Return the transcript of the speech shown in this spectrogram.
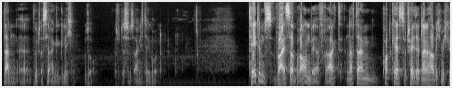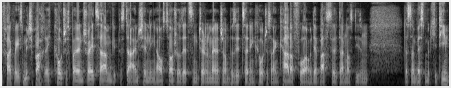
dann äh, wird das ja angeglichen. So. Also das ist eigentlich der Grund. Tatums weißer Braunbär fragt, nach deinem Podcast zur Trade Deadline habe ich mich gefragt, welches Mitspracherecht Coaches bei den Trades haben. Gibt es da einen ständigen Austausch oder setzen General Manager und Besitzer den Coaches einen Kader vor und der bastelt dann aus diesem das dann bestmögliche Team?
